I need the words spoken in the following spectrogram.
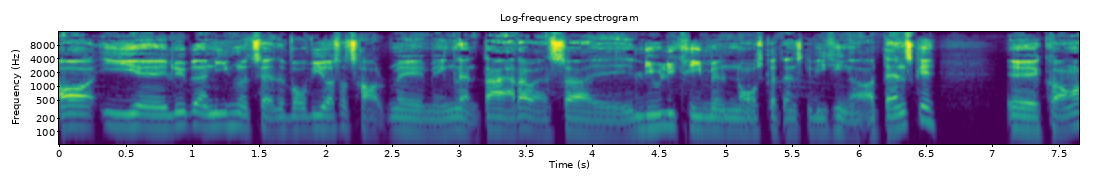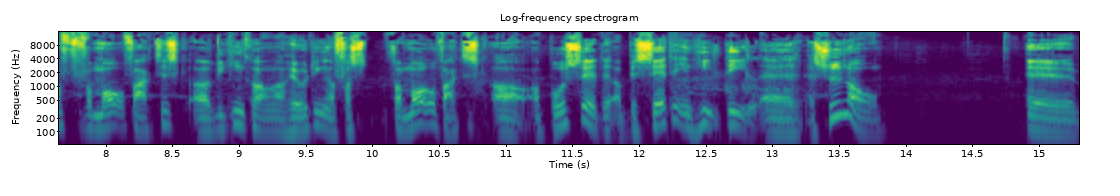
Og i øh, løbet af 900-tallet, hvor vi også har travlt med, med England, der er der jo altså øh, livlig krig mellem norske og danske vikinger. Og danske øh, konger formår faktisk, og vikingkonger og høvdinger for, formår jo faktisk at, at bosætte og besætte en hel del af, af Sydnorge. Øh,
